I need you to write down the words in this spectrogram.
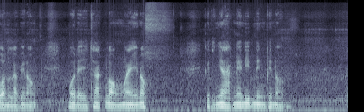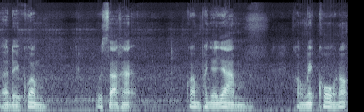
ต้นแล้วพี่น้องโมได้ชักหล่องใหม่เนาะก็จะยากแน่นิดนึงพี่น้องก็ได้ความอุตสาหะความพยายาม ของแมคโครเนาะ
